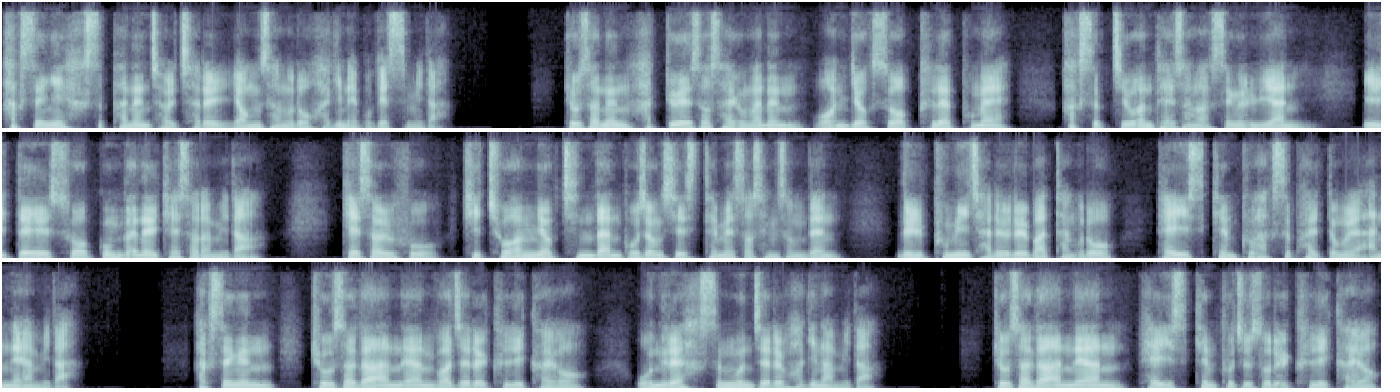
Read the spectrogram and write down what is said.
학생이 학습하는 절차를 영상으로 확인해 보겠습니다. 교사는 학교에서 사용하는 원격 수업 플랫폼에 학습 지원 대상 학생을 위한 1대1 수업 공간을 개설합니다. 개설 후 기초학력 진단 보정 시스템에서 생성된 늘품이 자료를 바탕으로 베이스캠프 학습 활동을 안내합니다. 학생은 교사가 안내한 과제를 클릭하여 오늘의 학습 문제를 확인합니다. 교사가 안내한 베이스캠프 주소를 클릭하여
